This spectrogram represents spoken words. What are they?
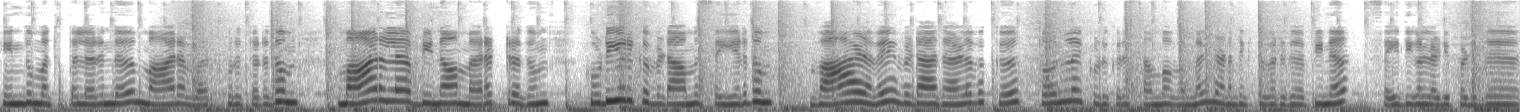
இந்து மதத்துல இருந்து மாற வற்புறுத்துறதும் மாறல அப்படின்னா மிரட்டுறதும் குடியிருக்க விடாம செய்யறதும் வாழவே விடாத அளவுக்கு தொல்லை கொடுக்கிற சம்பவங்கள் நடந்துகிட்டு வருது அப்படின்னு செய்திகள் அடிப்படுது.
